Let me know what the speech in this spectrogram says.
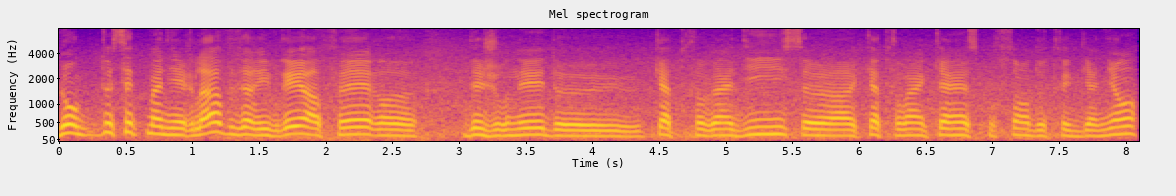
Donc de cette manière-là vous arriverez à faire des journées de 90 à 95% de trades gagnants,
